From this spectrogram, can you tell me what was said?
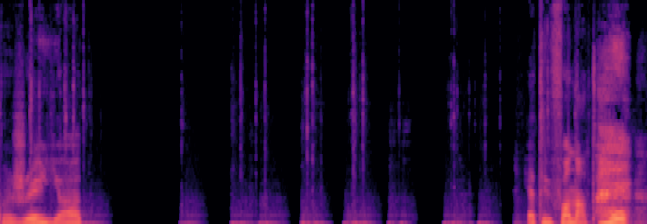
ПЖ, я. Я твій фанат.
